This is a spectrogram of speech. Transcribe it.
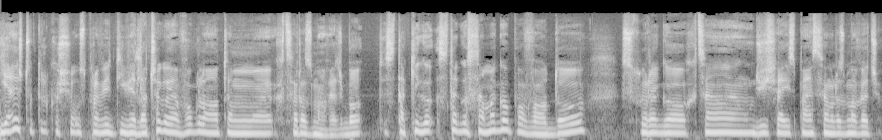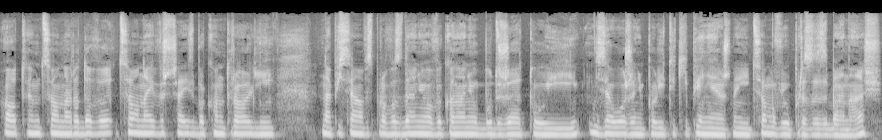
ja jeszcze tylko się usprawiedliwię, dlaczego ja w ogóle o tym e, chcę rozmawiać, bo z, takiego, z tego samego powodu, z którego chcę dzisiaj z Państwem rozmawiać o tym, co, Narodowy, co Najwyższa Izba Kontroli napisała w sprawozdaniu o wykonaniu budżetu i, i założeń polityki pieniężnej i co mówił prezes Banaś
